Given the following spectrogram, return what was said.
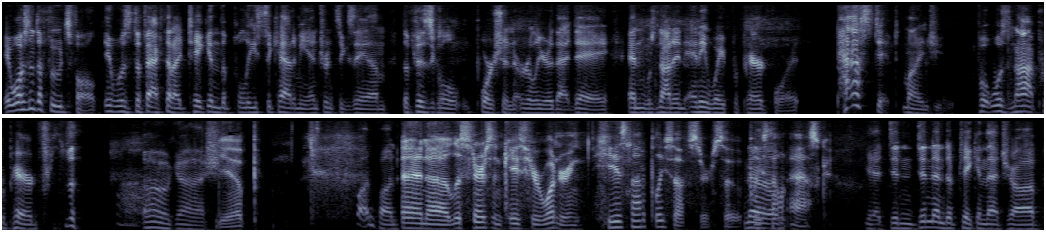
it wasn't the food's fault. It was the fact that I'd taken the police academy entrance exam, the physical portion earlier that day, and was not in any way prepared for it. Passed it, mind you, but was not prepared for the. Oh gosh, Yep. fun, fun. And uh, listeners, in case you're wondering, he is not a police officer, so No. please don't ask. Yeah, didn't didn't end up taking that job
